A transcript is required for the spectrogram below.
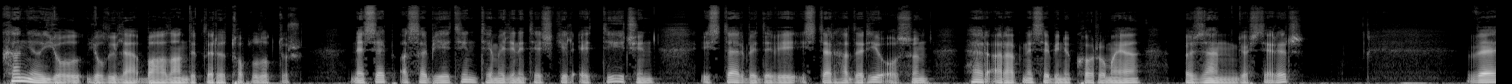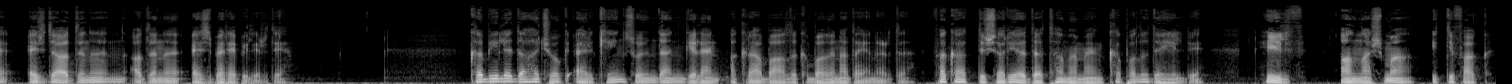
kan yağı yoluyla bağlandıkları topluluktur. Nesep asabiyetin temelini teşkil ettiği için ister bedevi ister hadari olsun her Arap nesebini korumaya özen gösterir ve ecdadının adını ezbere bilirdi. Kabile daha çok erkeğin soyundan gelen akrabalık bağına dayanırdı. Fakat dışarıya da tamamen kapalı değildi. Hilf, anlaşma, ittifak,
